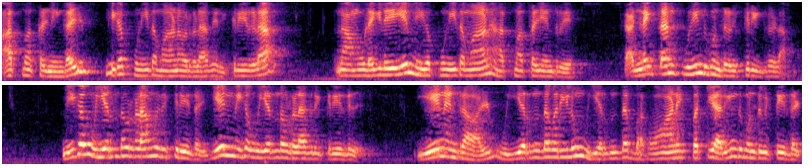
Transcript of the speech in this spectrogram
ஆத்மாக்கள் நீங்கள் மிக புனிதமானவர்களாக இருக்கிறீர்களா? நாம் உலகிலேயே மிக புனிதமான ஆத்மாக்கள் என்று தன்னைத்தான் புரிந்து கொண்டிருக்கிறீர்களா? மிக உயர்ந்தவர்களாகவும் இருக்கிறீர்கள். ஏன் மிக உயர்ந்தவர்களாக இருக்கிறீர்கள்? ஏனென்றால் உயர்ந்தவரிலும் உயர்ந்த பகவானை பற்றி அறிந்து கொண்டு விட்டீர்கள்.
